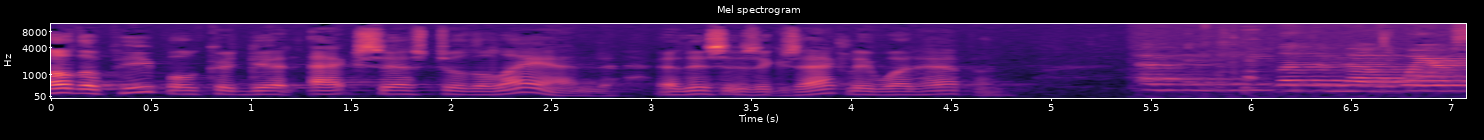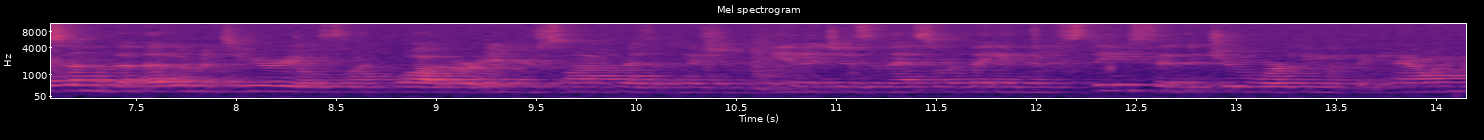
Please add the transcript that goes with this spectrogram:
other people could get access to the land. And this is exactly what happened. Um, and can you let them know where some of the other materials, like what are in your slide presentation, the images and that sort of thing? And then Steve said that you're working with the papers.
